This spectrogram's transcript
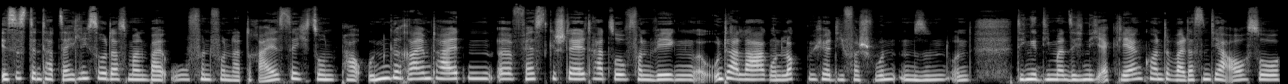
ist es denn tatsächlich so, dass man bei U530 so ein paar Ungereimtheiten äh, festgestellt hat, so von wegen äh, Unterlagen und Logbücher, die verschwunden sind und Dinge, die man sich nicht erklären konnte, weil das sind ja auch so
